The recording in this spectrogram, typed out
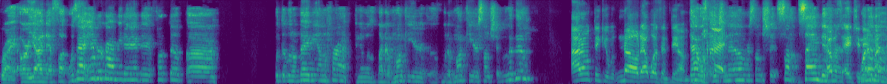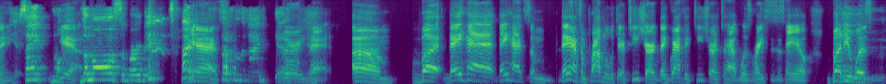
Right. Or y'all that fuck was that Amber Crombie that had that fucked up uh with the little baby on the front and it was like a monkey or with a monkey or some shit. Was it them? I don't think it was. No, that wasn't them. That was H and M or some shit. Some same That was H&M, One of I think. Yeah, Same. Yeah. The mall suburban. Yes, Stuff from the 90s. Yeah. very yeah. that. Um, but they had they had some they had some problem with their t-shirt. Their graphic t-shirts had was racist as hell, but it was Mm,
